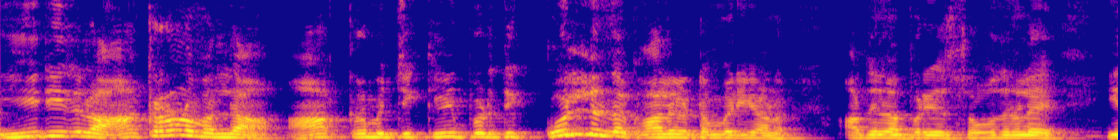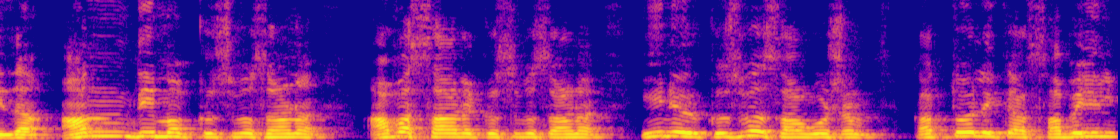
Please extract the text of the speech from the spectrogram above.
ഈ രീതിയിലുള്ള ആക്രമണമല്ല ആക്രമിച്ച് കീഴ്പ്പെടുത്തി കൊല്ലുന്ന കാലഘട്ടം വരികയാണ് അതിനാൽ പ്രിയ സഹോദരങ്ങളെ ഇത് അന്തിമ ക്രിസ്മസ് ആണ് അവസാന ക്രിസ്മസ് ആണ് ഇനി ഒരു ക്രിസ്മസ് ആഘോഷം കത്തോലിക്ക സഭയിൽ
